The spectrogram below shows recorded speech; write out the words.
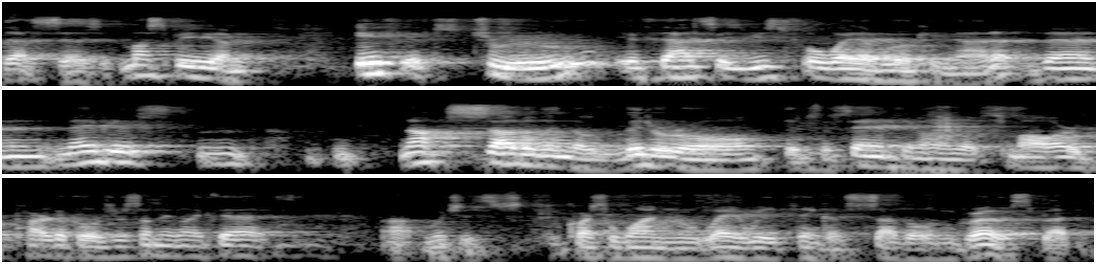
that says it must be. Um, if it's true, if that's a useful way of looking at it, then maybe it's not subtle in the literal, it's the same thing on the smaller particles or something like that, uh, which is, of course, one way we think of subtle and gross. But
